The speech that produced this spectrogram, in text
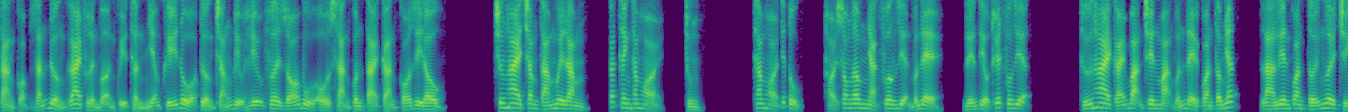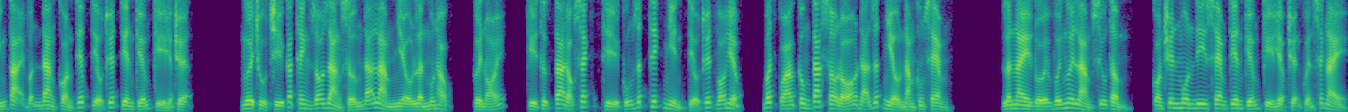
tảng cọp rắn đường gai phần vợn quỷ thần nhiễm khí đồ tưởng trắng điệu hữu phơi gió bù ổ sản quân tài cản có gì đâu. Chương hai trăm tám mươi lăm cắt thanh thăm hỏi chung thăm hỏi tiếp tục, hỏi xong âm nhạc phương diện vấn đề, đến tiểu thuyết phương diện thứ hai cái bạn trên mạng vấn đề quan tâm nhất là liên quan tới ngươi chính tại vẫn đang còn tiếp tiểu thuyết tiên kiếm kỳ hiệp truyện. Người chủ trì cắt thanh rõ ràng sớm đã làm nhiều lần muốn học, cười nói, kỳ thực ta đọc sách thì cũng rất thích nhìn tiểu thuyết võ hiệp, bất quá công tác sau đó đã rất nhiều năm không xem. Lần này đối với ngươi làm siêu tầm, còn chuyên môn đi xem tiên kiếm kỳ hiệp chuyện quyển sách này,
